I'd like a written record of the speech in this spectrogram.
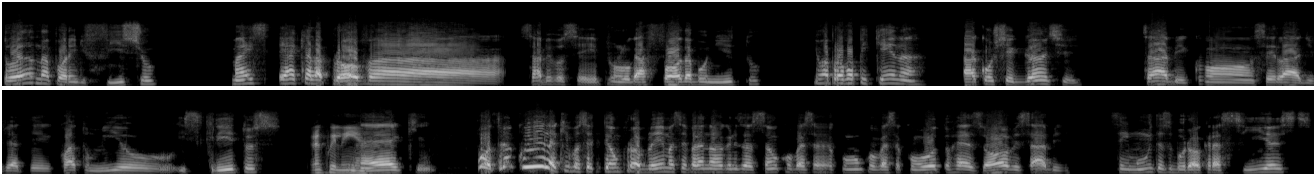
Plana, porém difícil. Mas é aquela prova, sabe, você ir para um lugar foda, bonito, e uma prova pequena, aconchegante, sabe? Com, sei lá, devia ter 4 mil inscritos, Tranquilinha. né? Que, pô, tranquila, que você tem um problema, você vai na organização, conversa com um, conversa com outro, resolve, sabe? Sem muitas burocracias,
